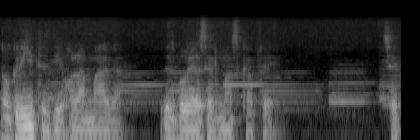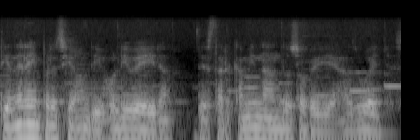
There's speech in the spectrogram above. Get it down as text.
No grites, dijo la maga, les voy a hacer más café. Se tiene la impresión, dijo Oliveira, de estar caminando sobre viejas huellas,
